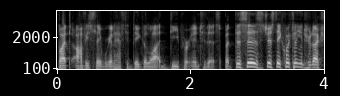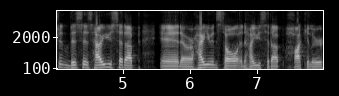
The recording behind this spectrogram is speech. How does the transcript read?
but obviously, we're going to have to dig a lot deeper into this. But this is just a quickly introduction. This is how you set up and or how you install and how you set up Hawkular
